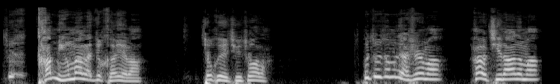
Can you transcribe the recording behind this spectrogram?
就是谈明白了就可以了，就可以去做了，不就这么点事儿吗？还有其他的吗？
